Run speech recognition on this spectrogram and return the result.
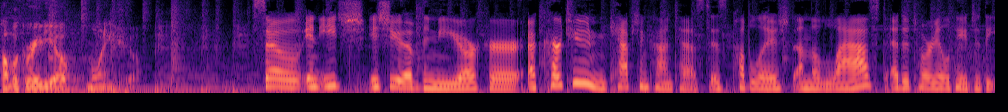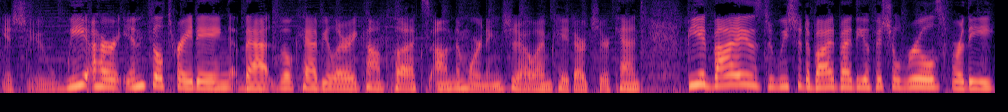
Public Radio Morning Show. So, in each issue of The New Yorker, a cartoon caption contest is published on the last editorial page of the issue. We are infiltrating that vocabulary complex on the morning show. I'm Kate Archer Kent. Be advised, we should abide by the official rules for the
